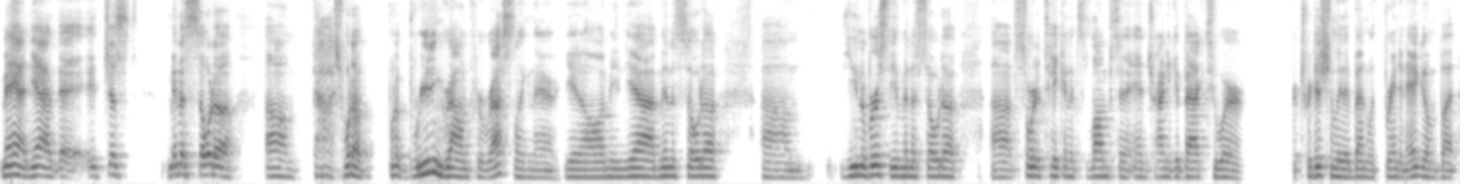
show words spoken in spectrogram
man, yeah. It just Minnesota. Um, gosh, what a what a breeding ground for wrestling there. You know, I mean, yeah, Minnesota um, University of Minnesota uh, sort of taking its lumps and, and, trying to get back to where traditionally they've been with Brandon Eggum. But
